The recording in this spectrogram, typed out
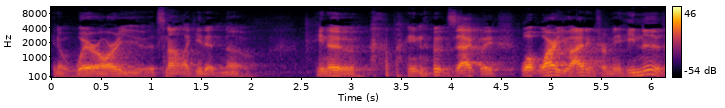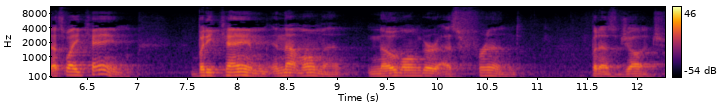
you know, where are you? It's not like he didn't know. He knew. he knew exactly. What, why are you hiding from me? He knew. That's why he came. But he came in that moment no longer as friend, but as judge.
